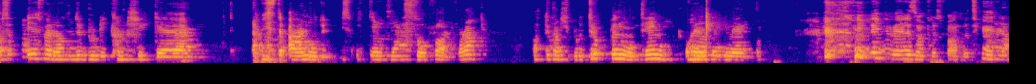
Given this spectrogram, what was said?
Altså, jeg føler at du burde kanskje ikke Hvis det er noe du som ikke egentlig er så farlig for deg, at du kanskje burde droppe noen ting og heller legge mer Legge mer liksom press på andre ting. Ja.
